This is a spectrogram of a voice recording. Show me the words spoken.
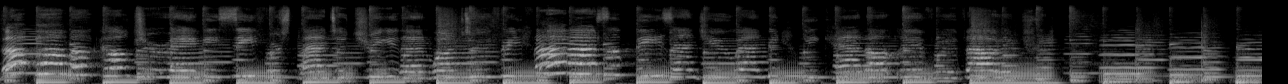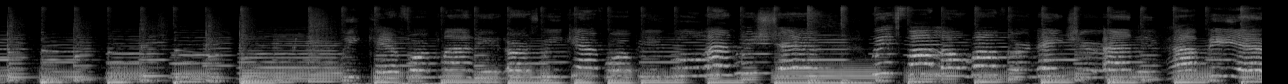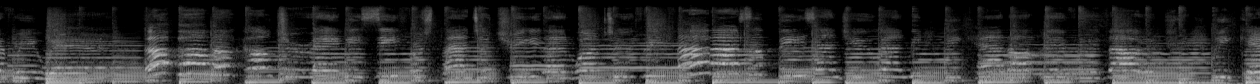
The permaculture ABC first plant a tree. Mickey.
